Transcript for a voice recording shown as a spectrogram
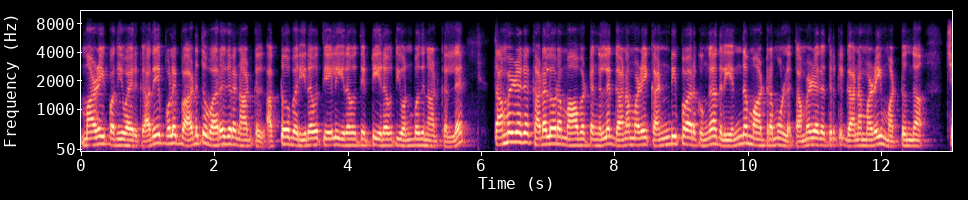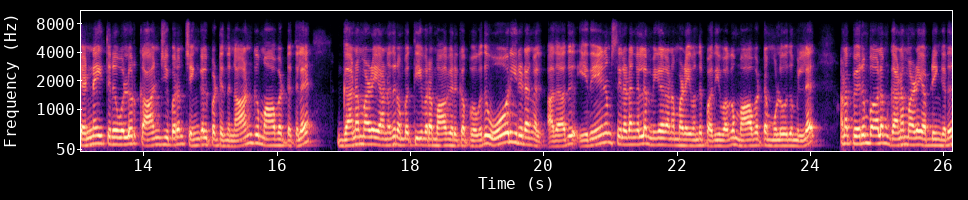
மழை பதிவாயிருக்கு. அதே போல இப்ப அடுத்து வருகிற நாட்கள் அக்டோபர் இருபத்தி ஏழு இருபத்தி எட்டு இருபத்தி ஒன்பது நாட்கள்ல தமிழக கடலோர மாவட்டங்கள்ல கனமழை கண்டிப்பா இருக்குங்க. அதுல எந்த மாற்றமும் இல்லை. தமிழகத்திற்கு கனமழை மட்டும்தான். சென்னை திருவள்ளூர் காஞ்சிபுரம் செங்கல்பட்டு இந்த நான்கு மாவட்டத்துல கனமழையானது ரொம்ப தீவிரமாக இருக்க போகுது. ஓரிரு இடங்கள் அதாவது ஏதேனும் சில இடங்கள்ல மிக கனமழை வந்து பதிவாகும். மாவட்டம் முழுவதும் இல்லை. ஆனா பெரும்பாலும் கனமழை அப்படிங்கிறது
